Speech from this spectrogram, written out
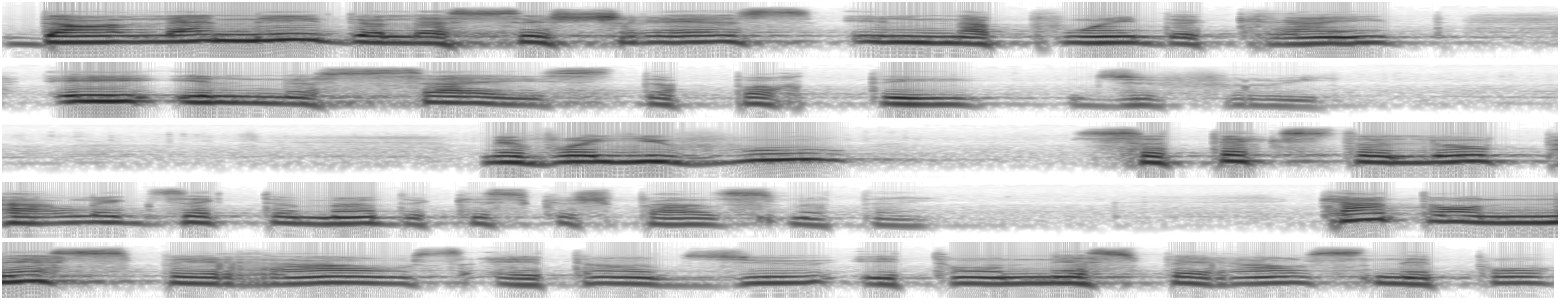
Dans l'année de la sécheresse, il n'a point de crainte et il ne cesse de porter du fruit. Mais voyez-vous, ce texte-là parle exactement de ce que je parle ce matin. Quand ton espérance est en Dieu et ton espérance n'est pas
